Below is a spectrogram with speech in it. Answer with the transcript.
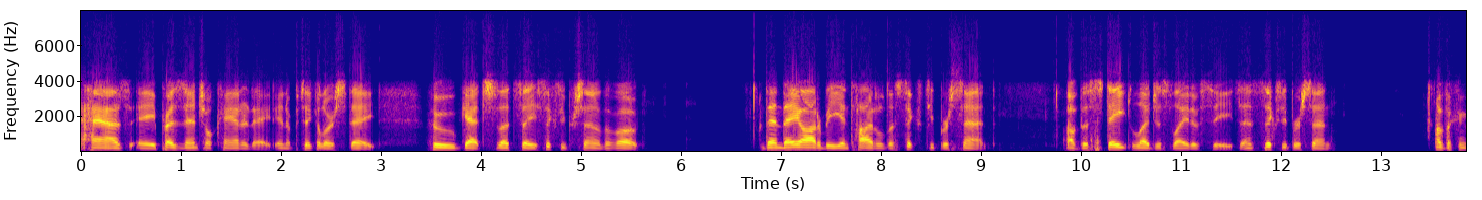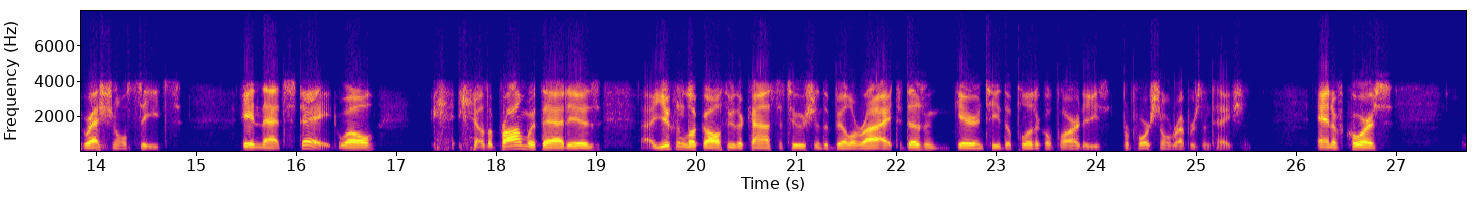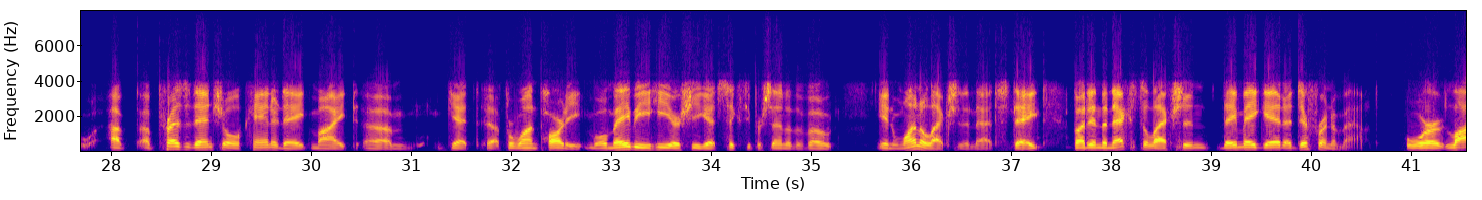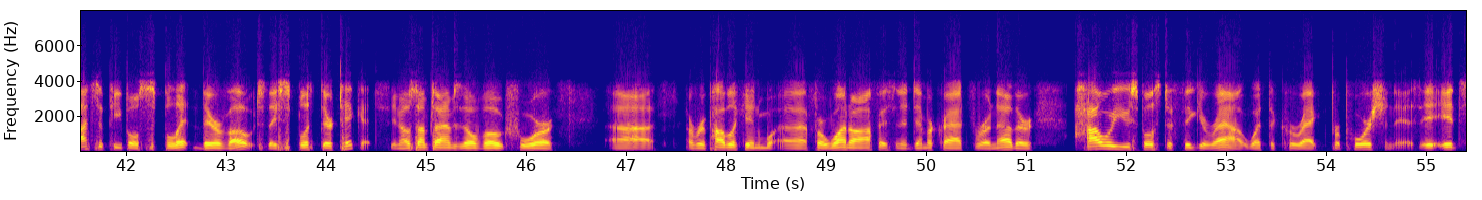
has a presidential candidate in a particular state who gets, let's say, 60% of the vote, then they ought to be entitled to 60% of the state legislative seats and 60% of the congressional seats in that state. Well, you know, the problem with that is uh, you can look all through the Constitution, the Bill of Rights. It doesn't guarantee the political parties proportional representation. And of course, a, a presidential candidate might um, get, uh, for one party, well, maybe he or she gets 60% of the vote in one election in that state, but in the next election, they may get a different amount or lots of people split their votes. They split their tickets. You know, sometimes they'll vote for uh, a Republican uh, for one office and a Democrat for another. How are you supposed to figure out what the correct proportion is? It, it's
